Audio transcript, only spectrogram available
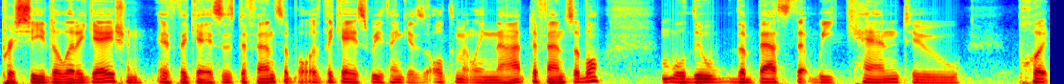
proceed to litigation if the case is defensible. If the case we think is ultimately not defensible, we'll do the best that we can to put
